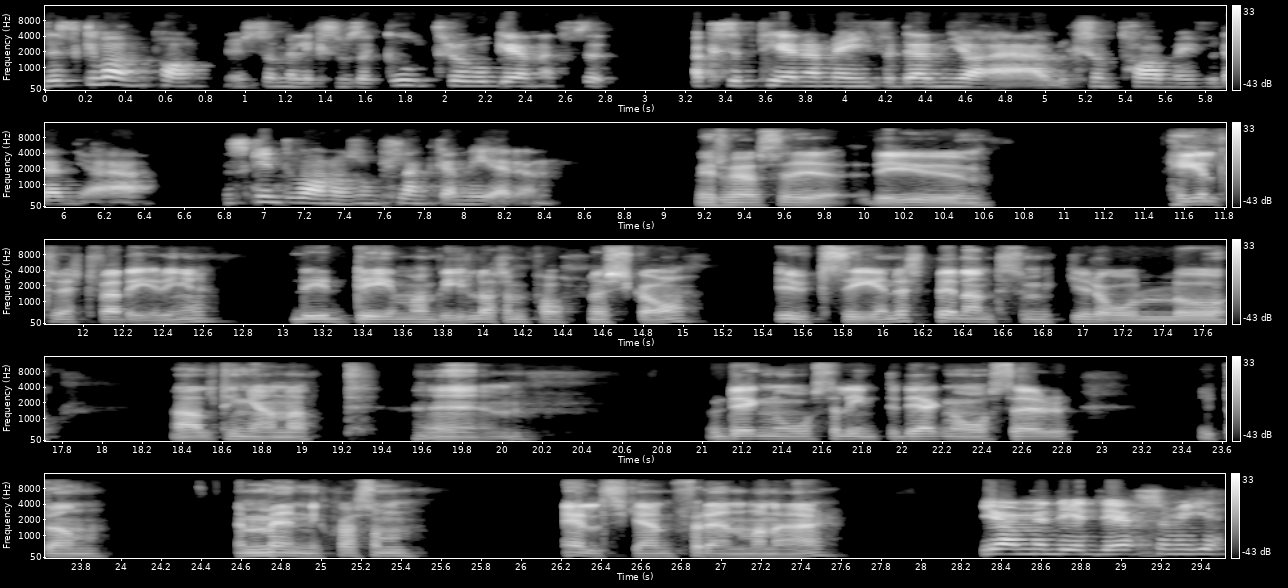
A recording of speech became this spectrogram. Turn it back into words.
det ska vara en partner som är liksom så godtrogen, accepterar mig för den jag är och liksom tar mig för den jag är. Det ska inte vara någon som klankar ner en. Vet du vad jag säger? Det är ju helt rätt värderingar. Det är det man vill att en partner ska. Utseende spelar inte så mycket roll och allting annat. Ehm, diagnos eller inte diagnoser, utan en människa som älskar en för den man är Ja, men det är det som är,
